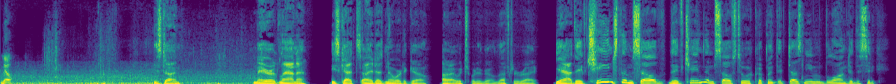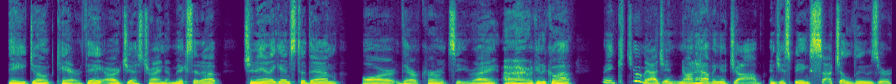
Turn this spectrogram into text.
No. He's done. Mayor Atlanta. He's got. I doesn't know where to go. All right, which way to go? Left or right? Yeah, they've changed themselves. They've changed themselves to equipment that doesn't even belong to the city. They don't care. They are just trying to mix it up. Shenanigans to them are their currency, right? All right, we're going to go out. I mean, could you imagine not having a job and just being such a loser?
